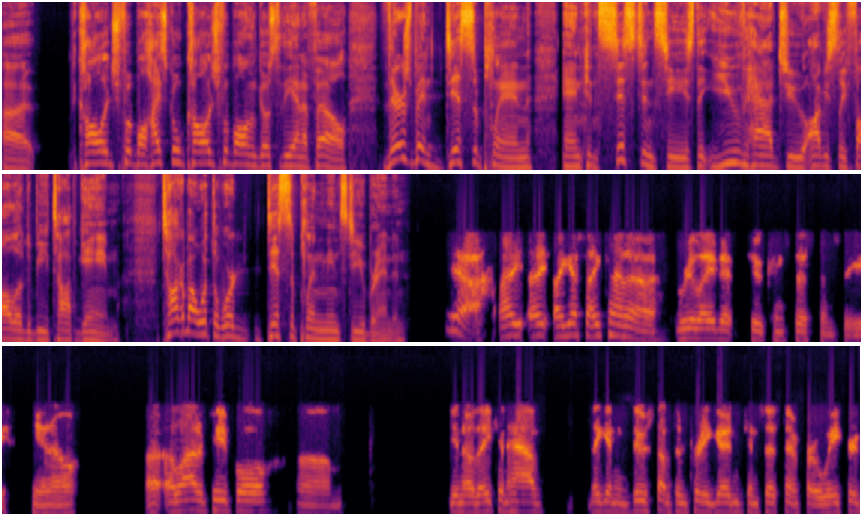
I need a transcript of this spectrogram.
uh, college football, high school, college football, and goes to the NFL, there's been discipline and consistencies that you've had to obviously follow to be top game. Talk about what the word discipline means to you, Brandon. Yeah, I, I, I guess I kind of relate it to consistency. You know, a, a lot of people, um, you know, they can have they can do something pretty good and consistent for a week or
